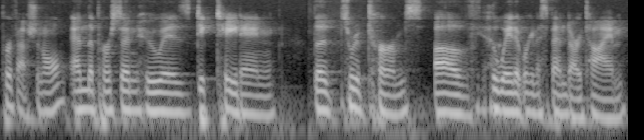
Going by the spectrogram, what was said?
professional and the person who is dictating the sort of terms of the way that we're going to spend our time.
